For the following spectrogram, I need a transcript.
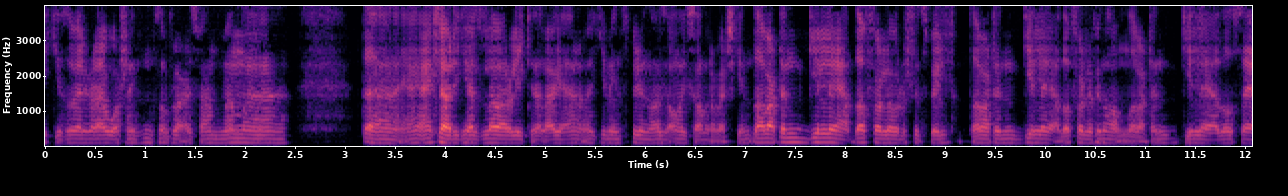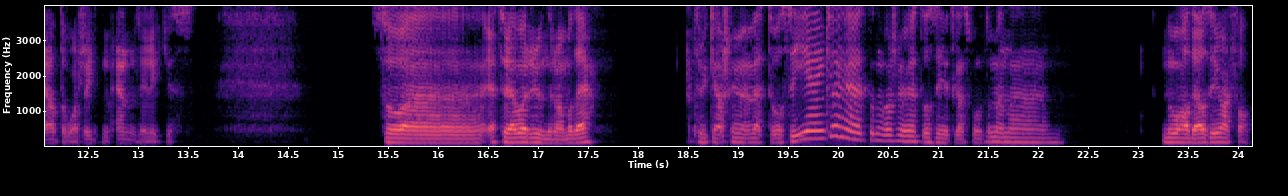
ikke så veldig glad i Washington som Flyers-fan, men uh, det, jeg, jeg, klarer ikke helt til å være å like det laget her, og ikke minst pga. Aleksandr Ovetsjkin. Det har vært en glede å følge årets sluttspill. Det har vært en glede å følge finalen. Det har vært en glede å se at Washington endelig lykkes. Så uh, jeg tror jeg bare runder av med det. Jeg tror ikke jeg har så mye vettet å si, egentlig. Jeg vet ikke om det var så mye vettet å si i utgangspunktet, men noe hadde jeg å si, i hvert fall.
